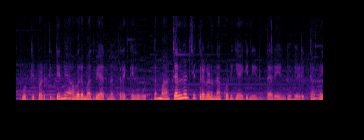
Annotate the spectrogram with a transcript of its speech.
ಸ್ಫೂರ್ತಿ ಪಡೆದಿದ್ದೇನೆ. ಅವರ ಮದುವೆ ನಂತರ ಕೆಲವು ಉತ್ತಮ ಚಲನಚಿತ್ರಗಳನ್ನ ಕೊಡುಗೆಯಾಗಿ ನೀಡಿದ್ದಾರೆ ಎಂದು ಹೇಳಿದ್ದಾರೆ.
